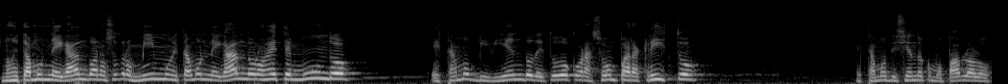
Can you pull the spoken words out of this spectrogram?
Nos estamos negando a nosotros mismos. Estamos negándonos a este mundo. Estamos viviendo de todo corazón para Cristo. Estamos diciendo como Pablo a los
